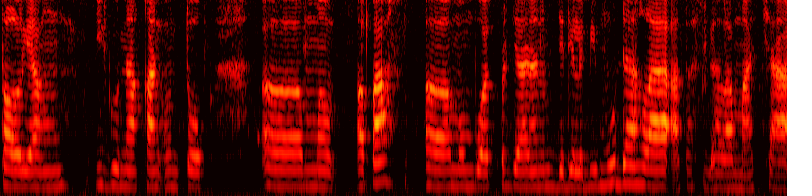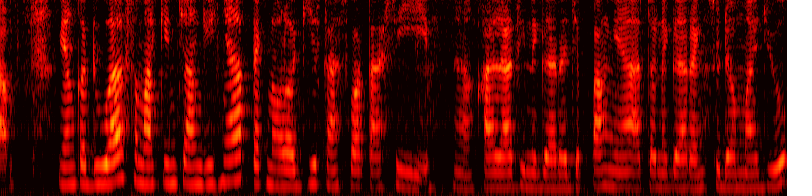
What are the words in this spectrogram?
tol yang digunakan untuk um, apa uh, membuat perjalanan menjadi lebih mudah lah atau segala macam. Yang kedua, semakin canggihnya teknologi transportasi. Nah, kalau di negara Jepang ya atau negara yang sudah maju,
